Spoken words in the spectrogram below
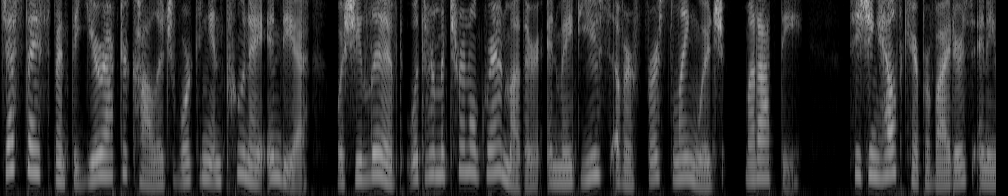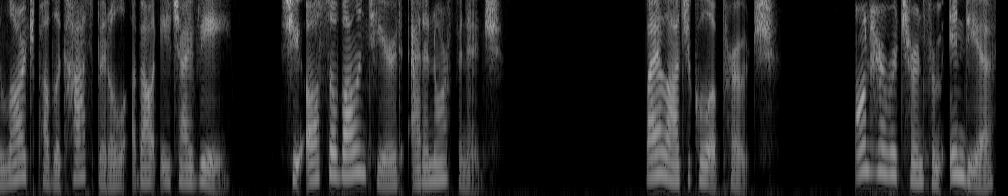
Jeste spent the year after college working in Pune, India, where she lived with her maternal grandmother and made use of her first language, Marathi, teaching healthcare providers in a large public hospital about HIV. She also volunteered at an orphanage. Biological approach. On her return from India,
